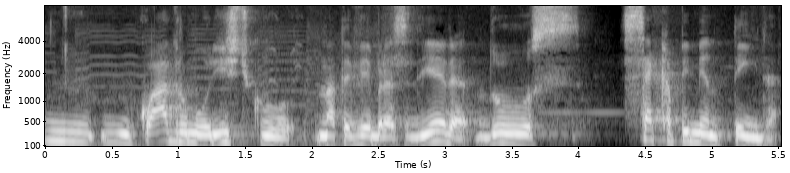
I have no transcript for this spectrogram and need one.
um, um quadro humorístico na TV brasileira dos Seca Pimenteira.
